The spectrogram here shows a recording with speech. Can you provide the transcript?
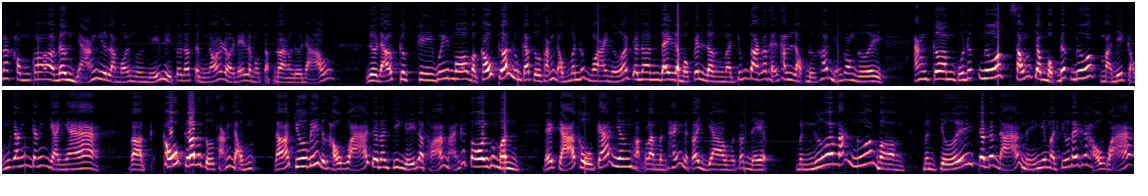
nó không có đơn giản như là mọi người nghĩ. Thì tôi đã từng nói rồi, đây là một tập đoàn lừa đảo lừa đảo cực kỳ quy mô và cấu kết luôn cả tụi phản động bên nước ngoài nữa. Cho nên đây là một cái lần mà chúng ta có thể thanh lọc được hết những con người. Ăn cơm của đất nước, sống trong một đất nước mà đi cổng rắn rắn nhà nhà và cấu kết với tụi phản động. Đó, chưa biết được hậu quả, cho nên chỉ nghĩ là thỏa mãn cái tôi của mình để trả thù cá nhân hoặc là mình thấy người ta giàu, người ta đẹp. Mình ngứa mắt, ngứa mồm, mình chửi cho nó đã miệng nhưng mà chưa thấy cái hậu quả.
